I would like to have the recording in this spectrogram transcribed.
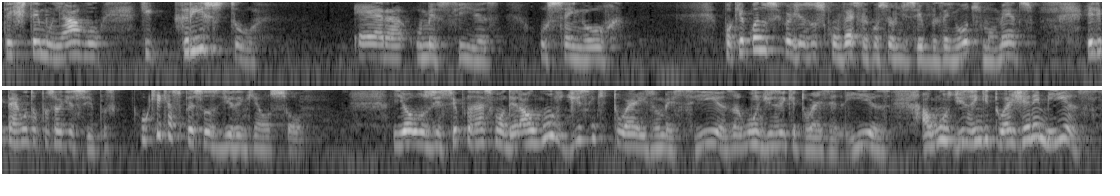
testemunhavam que Cristo era o Messias, o Senhor porque quando o Senhor Jesus conversa com os seus discípulos em outros momentos, ele pergunta para os seus discípulos: O que, que as pessoas dizem que eu sou? E os discípulos responderam: Alguns dizem que tu és o Messias, alguns dizem que tu és Elias, alguns dizem que tu és Jeremias.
